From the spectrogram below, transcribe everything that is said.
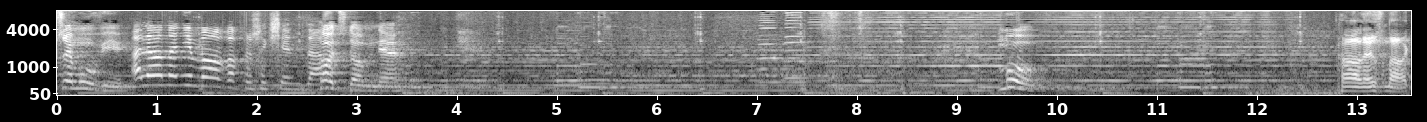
przemówi. ale ona nie mowa, proszę księdza. Chodź do mnie. Mów. Ale znak.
